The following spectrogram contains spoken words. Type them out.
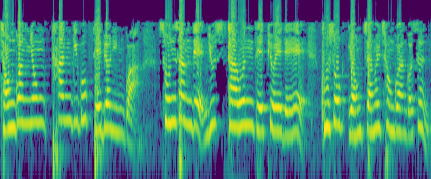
정광용 탄기국 대변인과 손상대 뉴스타운 대표에 대해 구속영장을 청구한 것은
